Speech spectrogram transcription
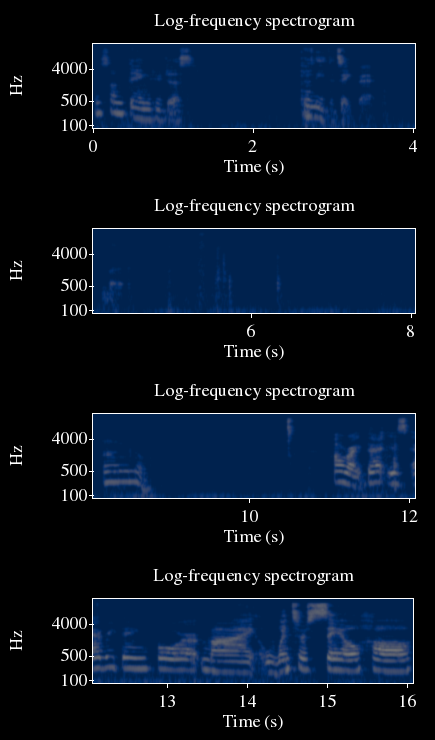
there's some things you just need to take back. But I don't know. All right, that is everything for my winter sale haul.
